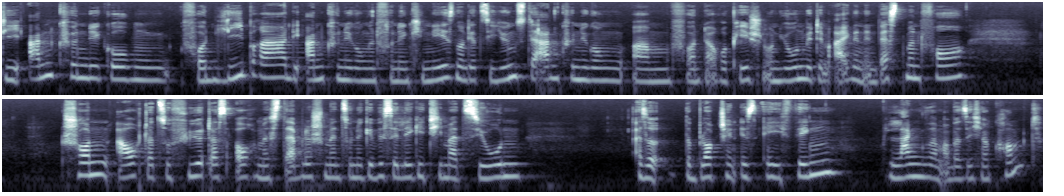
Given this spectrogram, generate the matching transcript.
die Ankündigungen von Libra, die Ankündigungen von den Chinesen und jetzt die jüngste Ankündigung ähm, von der Europäischen Union mit dem eigenen Investmentfonds schon auch dazu führt, dass auch im Establishment so eine gewisse Legitimation, also the blockchain is a thing, langsam aber sicher kommt.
